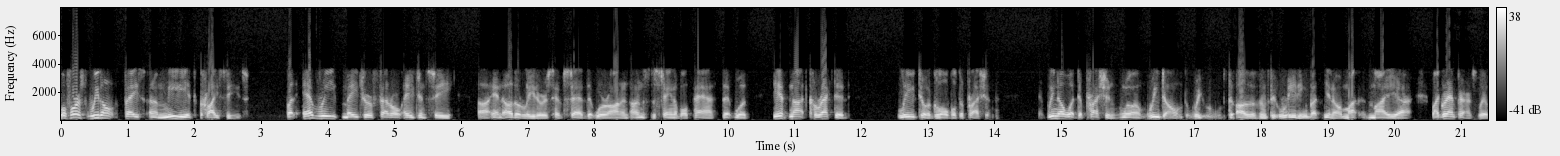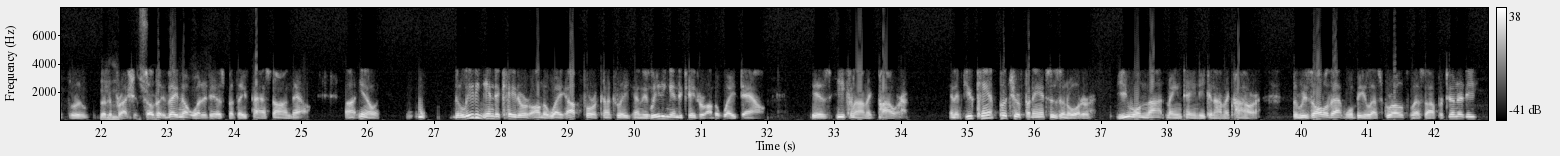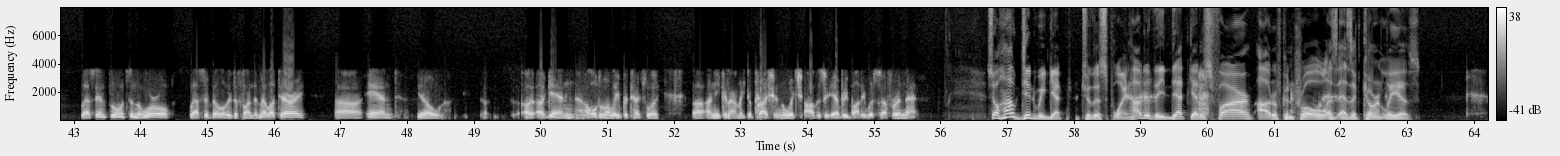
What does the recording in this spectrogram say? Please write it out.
Well, first, we don't face an immediate crisis but every major federal agency uh, and other leaders have said that we're on an unsustainable path that would, if not corrected, lead to a global depression. We know what depression. Well, we don't. We other than reading, but you know, my my uh, my grandparents lived through the mm-hmm. depression, sure. so they, they know what it is. But they've passed on now. Uh, you know, the leading indicator on the way up for a country and the leading indicator on the way down is economic power. And if you can't put your finances in order, you will not maintain economic power. The result of that will be less growth, less opportunity, less influence in the world, less ability to fund the military, uh, and you know, uh, again, ultimately, potentially, uh, an economic depression, which obviously everybody would suffer in that. So, how did we get to this point? How did the debt get as far out of control as, as it currently is?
